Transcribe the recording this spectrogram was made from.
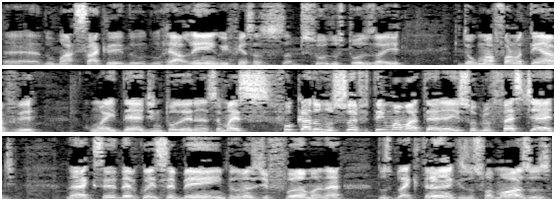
é, do massacre do, do Realengo, enfim, esses absurdos todos aí, que de alguma forma tem a ver com a ideia de intolerância. Mas focado no surf, tem uma matéria aí sobre o Fast Ed, né, que você deve conhecer bem, pelo menos de fama, né? dos Black Trunks, os famosos,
